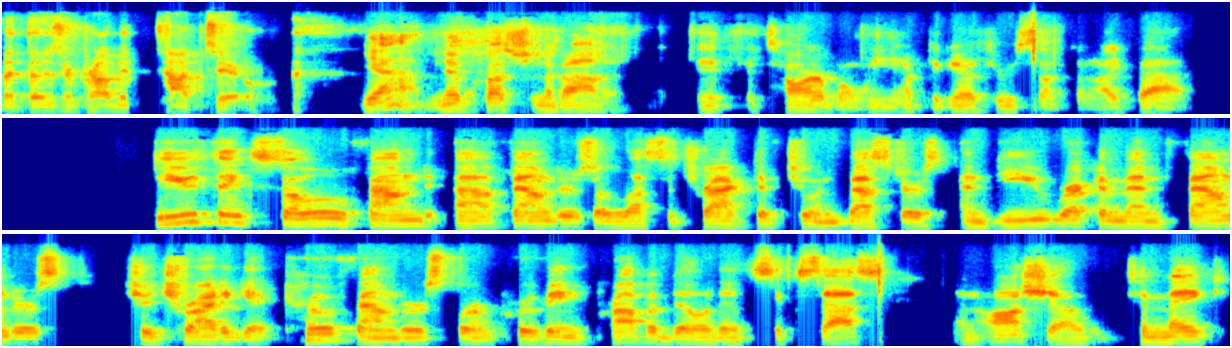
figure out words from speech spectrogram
but those are probably the top two. Yeah, no question about it it, it's horrible when you have to go through something like that. Do you think solo found, uh, founders are less attractive to investors? And do you recommend founders should try to get co founders for improving probability of success and also to make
